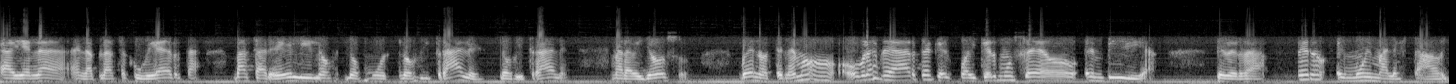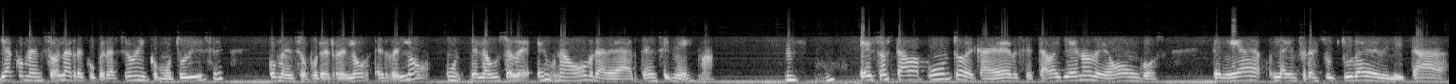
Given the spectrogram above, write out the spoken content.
ahí en la, en la plaza cubierta, Basarelli, los, los, los vitrales, los vitrales, maravillosos. Bueno, tenemos obras de arte que cualquier museo envidia, de verdad pero en muy mal estado. Ya comenzó la recuperación y como tú dices, comenzó por el reloj. El reloj de la UCB es una obra de arte en sí misma. Eso estaba a punto de caerse, estaba lleno de hongos, tenía la infraestructura debilitada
